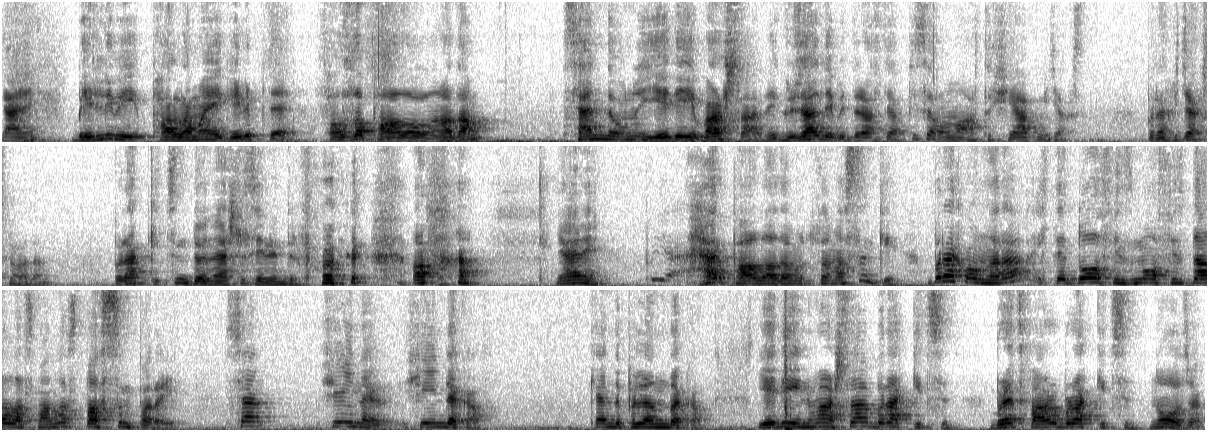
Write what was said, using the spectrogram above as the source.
Yani belli bir parlamaya gelip de fazla pahalı olan adam sen de onun yedeği varsa ve güzel de bir draft yaptıysan onu artık şey yapmayacaksın. Bırakacaksın o adamı. Bırak gitsin dönerse senindir. Ama yani her pahalı adamı tutamazsın ki. Bırak onlara işte Dolphins, Dolphins, Dallas, Mallas bassın parayı. Sen şeyinde, şeyinde kal. Kendi planında kal. Yedeğin varsa bırak gitsin. Brett Favre bırak gitsin. Ne olacak?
